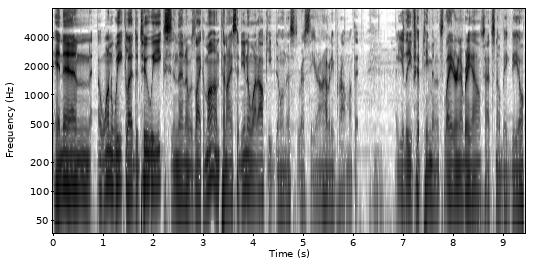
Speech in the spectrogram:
And then one week led to two weeks, and then it was like a month, and I said, "You know what? I'll keep doing this the rest of the year. I don't have any problem with it." You leave 15 minutes later, and everybody else, that's no big deal.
